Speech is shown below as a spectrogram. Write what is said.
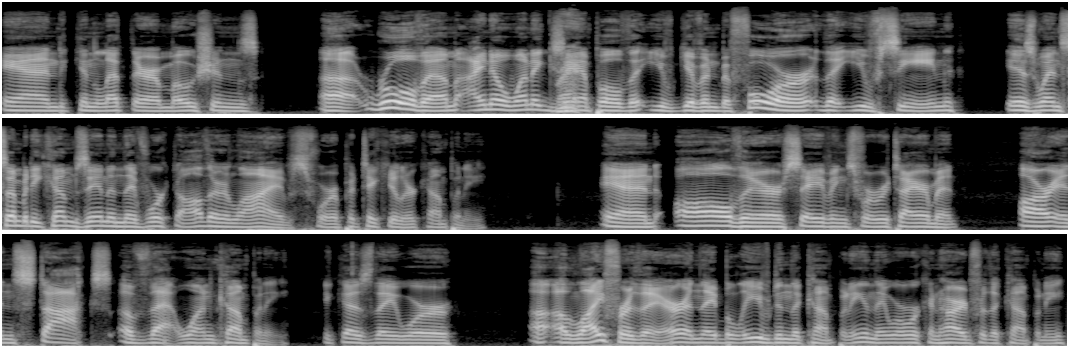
and can let their emotions uh, rule them. I know one example right. that you've given before that you've seen is when somebody comes in and they've worked all their lives for a particular company and all their savings for retirement are in stocks of that one company because they were a, lifer there and they believed in the company and they were working hard for the company.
